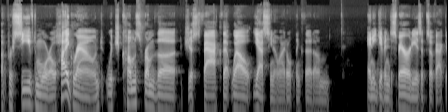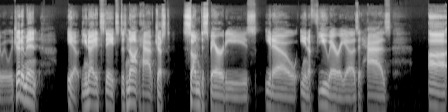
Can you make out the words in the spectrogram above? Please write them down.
a perceived moral high ground, which comes from the just fact that, well, yes, you know, I don't think that um, any given disparity is ipso facto illegitimate you know, the United States does not have just some disparities, you know, in a few areas. It has uh,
